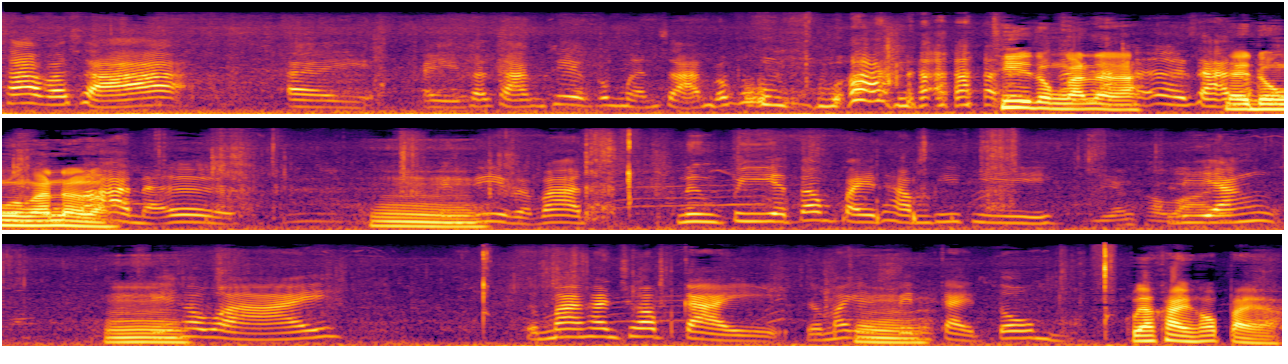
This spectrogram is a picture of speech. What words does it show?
ถ้าภาษา ไอไอภาษากรุงเทพก็เหมือนสารพระภูมิหมู่บ้านนะที่ตรงนั้นนะนะ เออศาลในดงตรงนั้นน่ะเหรอหมู่บ้านนะเอออืมเป็นที่แบบว่าหนึ่งปีจะต้องไปทำพิธีเลี้ยงถวายเลี้ยงอืม เลี้ยงถวายส่วนมากท่านชอบไก่ส่วนมากจะอืมเป็นไก่ต้ม แล้วใครเข้าไปอะ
